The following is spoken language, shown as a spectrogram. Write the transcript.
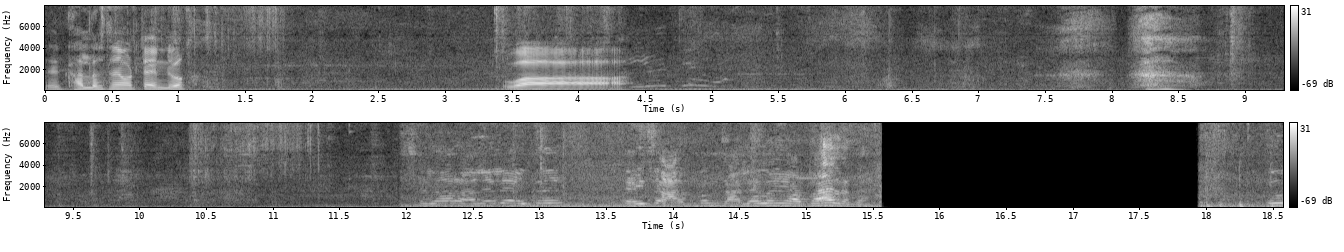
हे खाल्लंच नाही वाटतं यांनी बघ वा. शेलार आलेले आहेत त्याचं आगमन झालेलं आहे आता. हो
